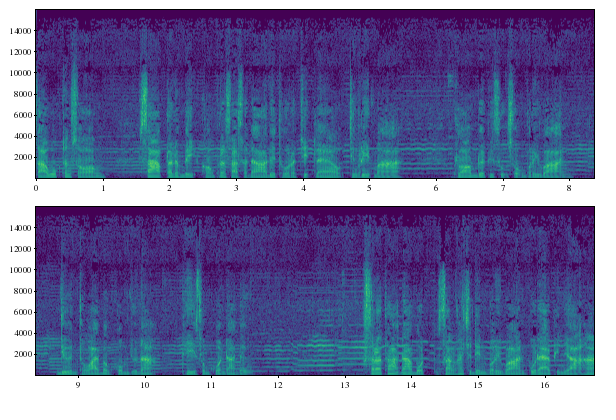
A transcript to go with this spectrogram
สาวกทั้งสอง ทราบพระดำริของพระศาสดาด้วยโทรจิตแล้วจึงรีบมา พร้อมด้วยภิกษุสงฆ์บริวาร ยืนถวายบังคมอยู่ณที่สมควรด้านหนึ่งสรทดาบทสั่งให้ชดินบริวารผู้ได้อภิญญาห้า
